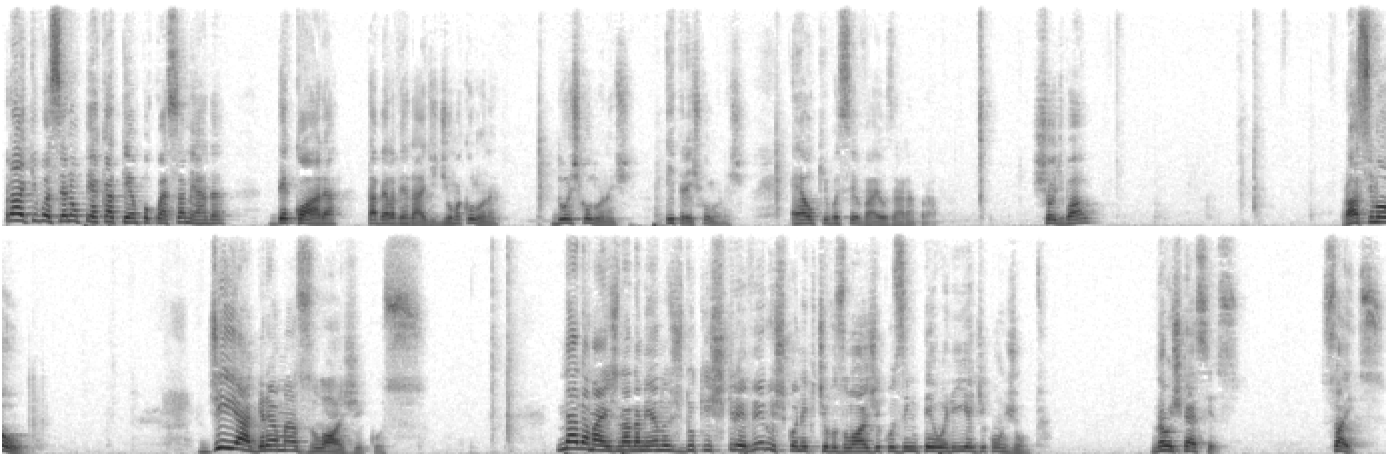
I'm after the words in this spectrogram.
Para que você não perca tempo com essa merda, decora tabela verdade de uma coluna, duas colunas e três colunas. É o que você vai usar na prova. Show de bola? Próximo! Diagramas lógicos. Nada mais, nada menos do que escrever os conectivos lógicos em teoria de conjunto. Não esquece isso. Só isso.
